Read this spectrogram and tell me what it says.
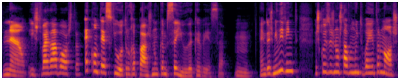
Não, isto vai dar bosta. Acontece que o outro rapaz nunca me saiu da cabeça. Hum. Em 2020, as coisas não estavam muito bem entre nós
